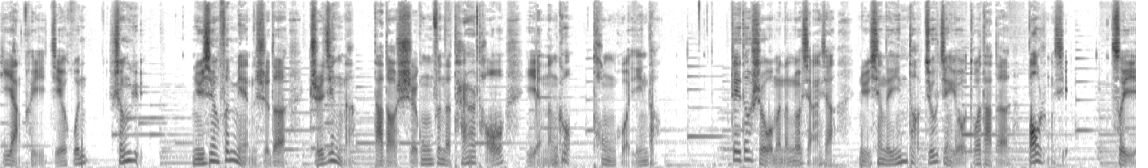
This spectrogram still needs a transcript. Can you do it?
一样可以结婚生育。女性分娩时的直径呢，达到十公分的胎儿头也能够通过阴道，这都是我们能够想象女性的阴道究竟有多大的包容性，所以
